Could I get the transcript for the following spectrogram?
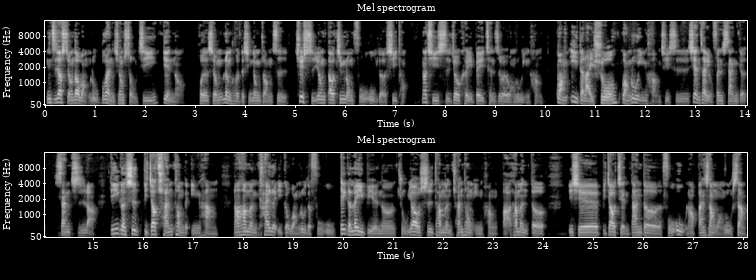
你只要使用到网络，不管你是用手机、电脑，或者是用任何的行动装置去使用到金融服务的系统，那其实就可以被称之为网络银行。广义的来说，网络银行其实现在有分三个三支啦。第一个是比较传统的银行，然后他们开了一个网络的服务。这个类别呢，主要是他们传统银行把他们的一些比较简单的服务，然后搬上网络上，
